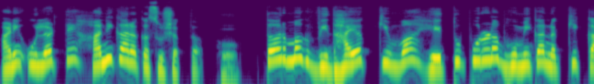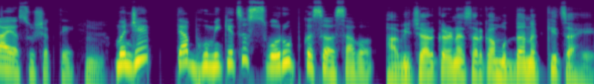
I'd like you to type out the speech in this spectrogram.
आणि उलट ते हानिकारक असू शकतं हो तर मग विधायक किंवा हेतुपूर्ण भूमिका नक्की काय असू शकते. म्हणजे त्या भूमिकेचं स्वरूप कसं असावं हा विचार करण्यासारखा मुद्दा नक्कीच आहे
